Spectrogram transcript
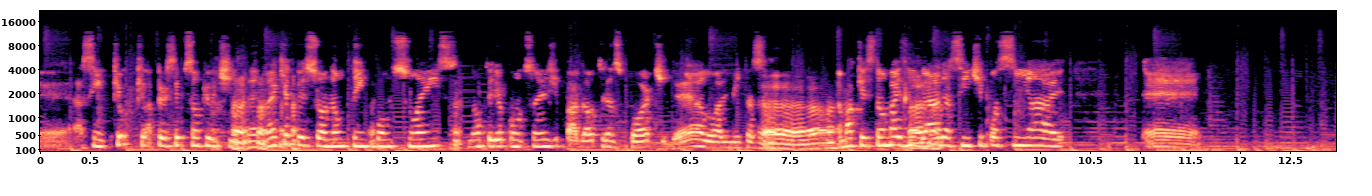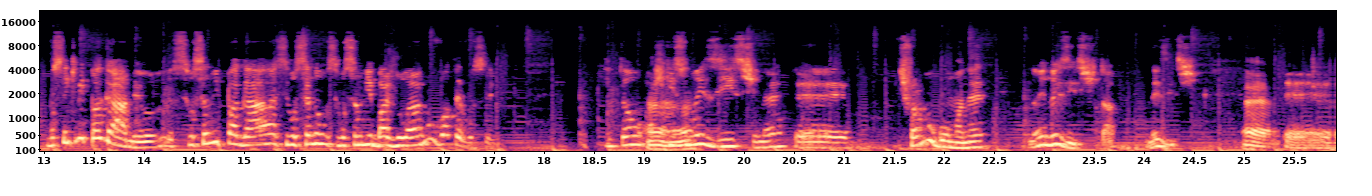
É, assim, que, eu, que a percepção que eu tive, né? Não é que a pessoa não tem condições, não teria condições de pagar o transporte dela ou a alimentação. É, é uma questão mais ligada, assim, tipo assim, ah, é, você tem que me pagar, meu. Se você não me pagar, se você não, se você não me bajular, eu não vou até você. Então, acho que isso não existe, né? É, de forma alguma, né? Não, não existe, tá? Não existe. É. é,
